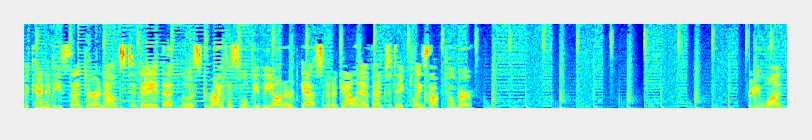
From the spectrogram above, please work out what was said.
The Kennedy Center announced today that Louis-Dreyfus will be the honored guest at a gala event to take place October 31.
